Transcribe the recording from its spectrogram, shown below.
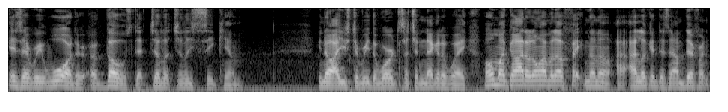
is a rewarder of those that diligently seek him. You know, I used to read the word in such a negative way. Oh my God, I don't have enough faith. No, no. I, I look at this and I'm different.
